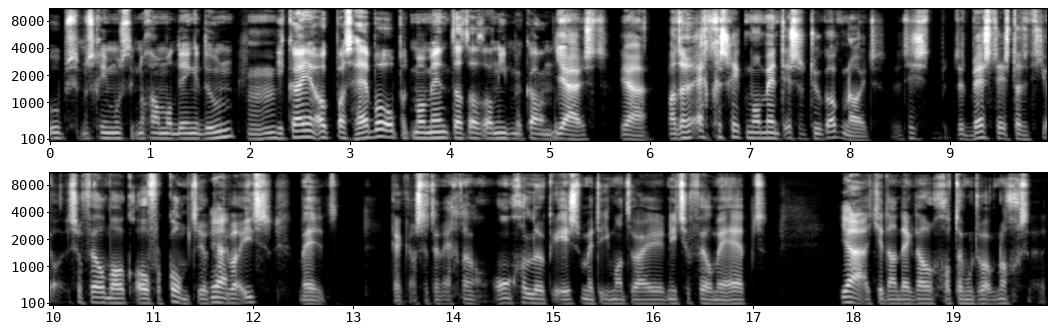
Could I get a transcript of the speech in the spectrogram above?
oeps, misschien moest ik nog allemaal dingen doen. Die kan je ook pas hebben op het moment dat dat al niet meer kan. Juist, ja. Want een echt geschikt moment is er natuurlijk ook nooit. Het, is, het beste is dat het je zoveel mogelijk overkomt. Je Ja. er wel iets mee. Kijk, als het een echt een ongeluk is met iemand waar je niet zoveel mee hebt. Ja, Dat je dan denkt, oh god, dan moeten we ook nog... eh,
